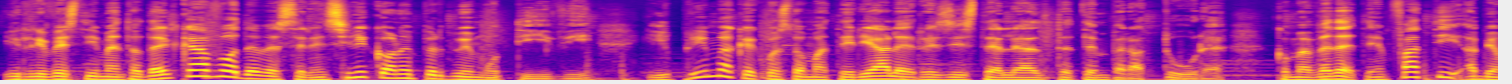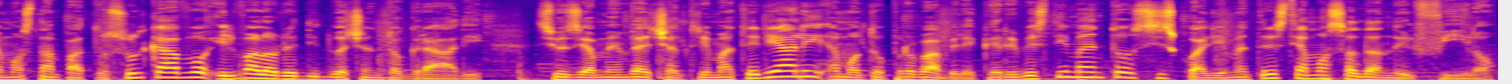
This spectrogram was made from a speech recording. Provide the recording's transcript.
Il rivestimento del cavo deve essere in silicone per due motivi. Il primo è che questo materiale resiste alle alte temperature. Come vedete infatti abbiamo stampato sul cavo il valore di 200 gradi. Se usiamo invece altri materiali è molto probabile che il rivestimento si squagli mentre stiamo saldando il filo.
